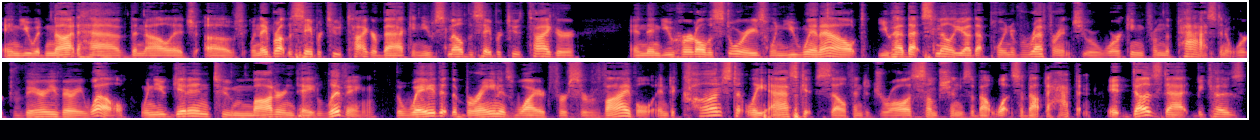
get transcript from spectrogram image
and you would not have the knowledge of when they brought the saber-toothed tiger back and you smelled the saber-toothed tiger and then you heard all the stories when you went out you had that smell you had that point of reference you were working from the past and it worked very very well when you get into modern day living the way that the brain is wired for survival and to constantly ask itself and to draw assumptions about what's about to happen. It does that because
